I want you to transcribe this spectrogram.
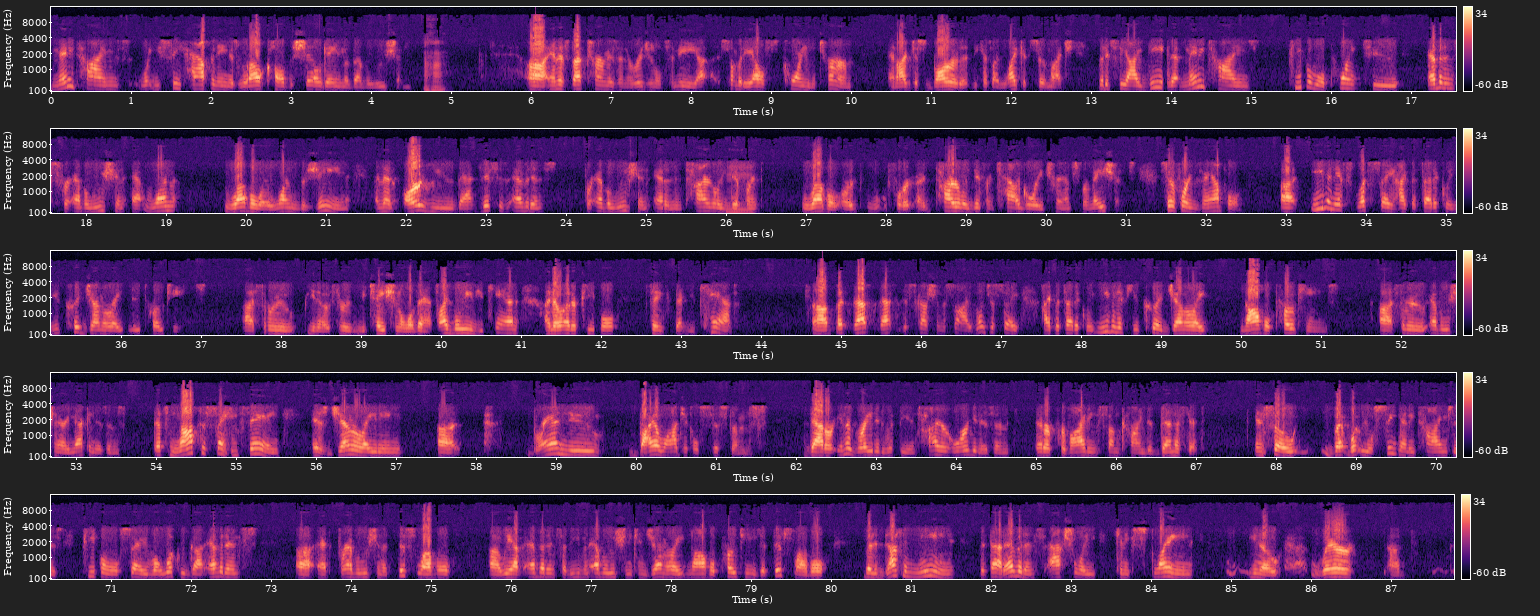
many times what you see happening is what I'll call the shell game of evolution. Uh-huh. Uh, and if that term isn't original to me, uh, somebody else coined the term, and I've just borrowed it because I like it so much. But it's the idea that many times people will point to evidence for evolution at one level or one regime, and then argue that this is evidence for evolution at an entirely mm. different level or for entirely different category transformations. So, for example, uh, even if, let's say, hypothetically, you could generate new proteins uh, through, you know, through mutational events. I believe you can. I know other people think that you can't. Uh, but that that discussion aside, we'll just say hypothetically, even if you could generate novel proteins uh, through evolutionary mechanisms, that's not the same thing as generating uh, brand new biological systems that are integrated with the entire organism that are providing some kind of benefit. And so, but what we'll see many times is people will say, well, look, we've got evidence uh, at, for evolution at this level. Uh, we have evidence that even evolution can generate novel proteins at this level, but it doesn't mean that that evidence actually can explain, you know, where, uh,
